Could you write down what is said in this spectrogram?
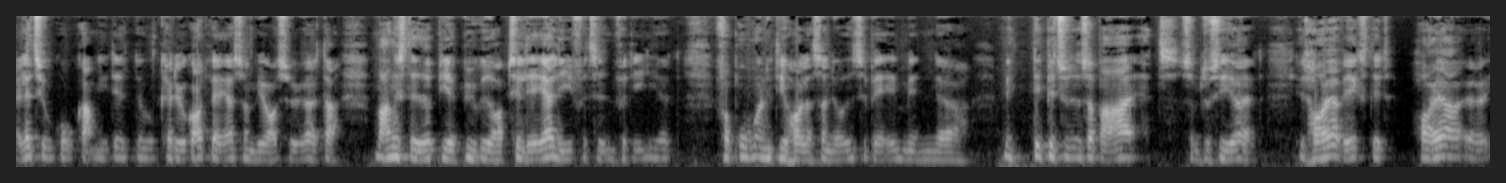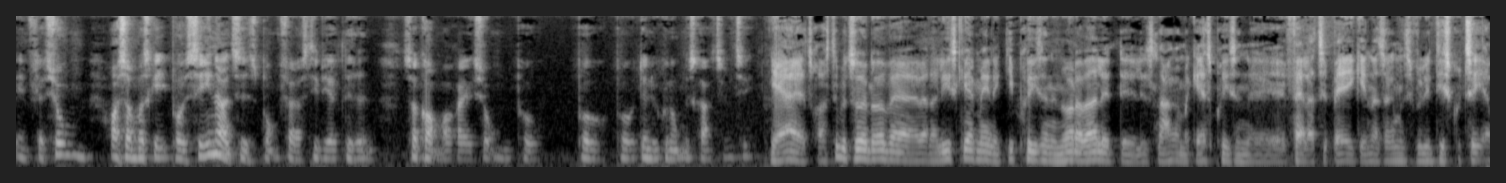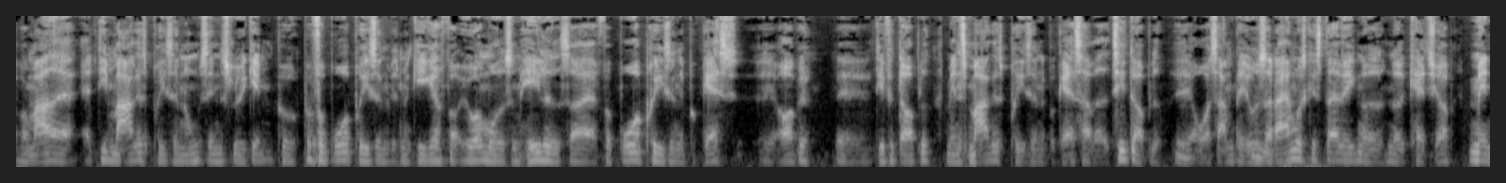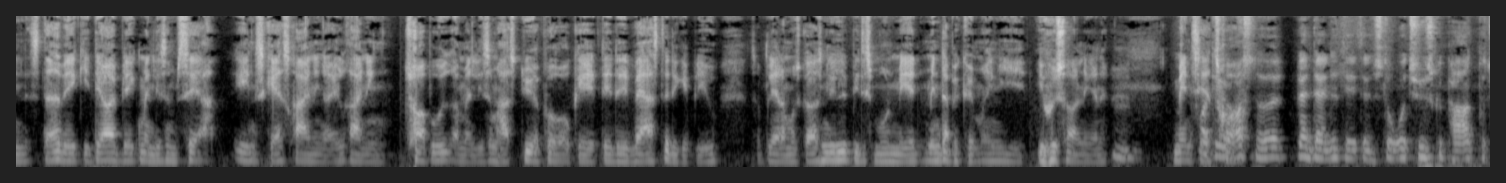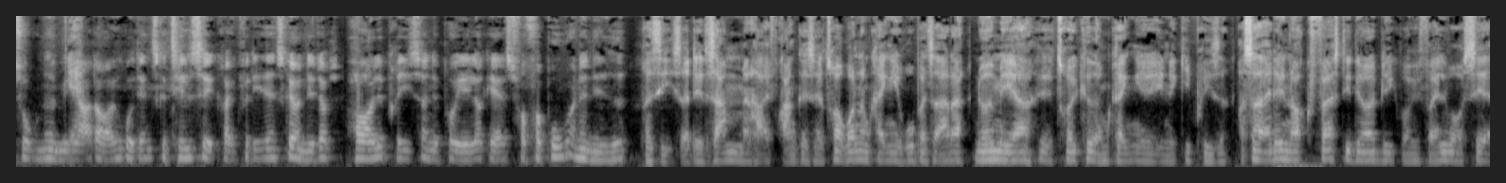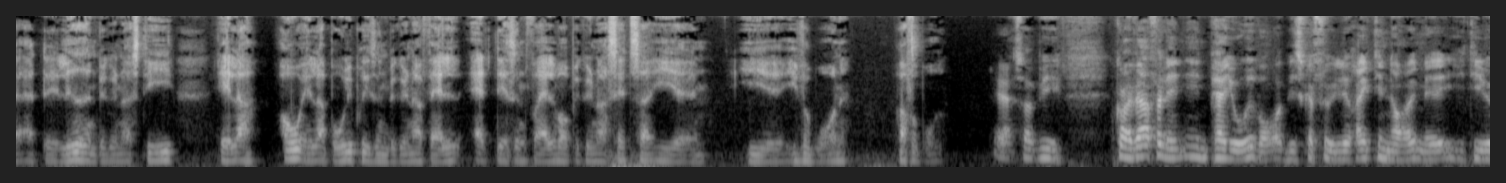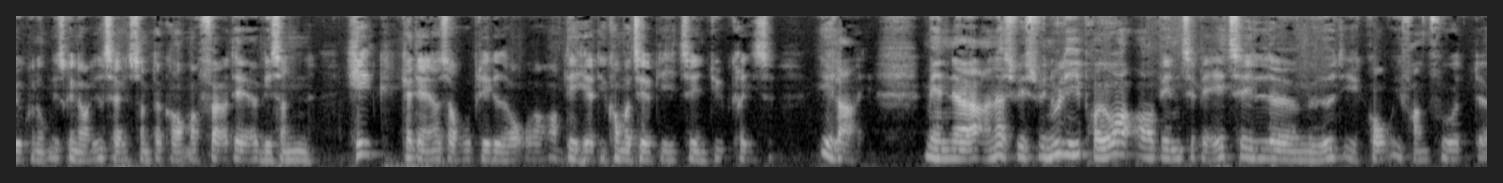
relativt god gang i det. Det kan det jo godt være, som vi også hører, at der mange steder bliver bygget op til lager lige for tiden, fordi at forbrugerne de holder sig noget tilbage, men, øh, men det betyder så bare, at som du siger, at lidt højere vækst, lidt højere øh, inflation, og så måske på et senere tidspunkt først i virkeligheden, så kommer reaktionen på, på, på den økonomiske aktivitet. Ja, jeg tror også, det betyder noget, hvad, hvad der lige sker med energipriserne. Nu har der været lidt, øh, lidt snak om, at gaspriserne øh, falder tilbage igen, og så kan man selvfølgelig diskutere, hvor meget af, af de markedspriser nogensinde slår igennem på, på forbrugerpriserne. Hvis man kigger for øvermåde som helhed, så er forbrugerpriserne på gas øh, oppe Øh, de er fordoblet, mens markedspriserne på gas har været tidoblet øh, over samme periode, så der er måske stadigvæk noget, noget catch-up, men stadigvæk i det øjeblik, man ligesom ser ens gasregning og elregning top ud, og man ligesom har styr på, okay, det er det værste, det kan blive, så bliver der måske også en lille bitte smule mere, mindre bekymring i, i husholdningerne. Mm. Mens jeg og det er tror... også noget, blandt andet det den store tyske park på 200 milliarder ja. euro, den skal tilsikre, fordi den skal jo netop holde priserne på el og gas for forbrugerne nede. Præcis, og det er det samme, man har i Frankrig, så jeg tror rundt omkring i Europa, så er der noget mere øh, tryghed omkring øh, energipriser. Og så er det nok først i det øjeblik, hvor vi for alvor ser, at øh, ledigheden begynder at stige, eller og eller boligpriserne begynder at falde, at det sådan for alvor begynder at sætte sig i, i, i forbrugerne og forbruget. Ja, så vi går i hvert fald ind i en periode, hvor vi skal følge rigtig nøje med i de økonomiske nøgletal, som der kommer, før det er, at vi sådan helt kan danne os overblikket over, om det her det kommer til at blive til en dyb krise eller ej. Men uh, Anders, hvis vi nu lige prøver at vende tilbage til uh, mødet i går i Frankfurt, uh,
